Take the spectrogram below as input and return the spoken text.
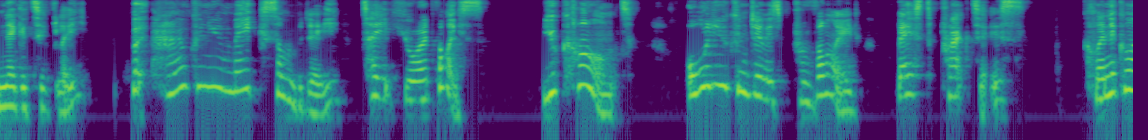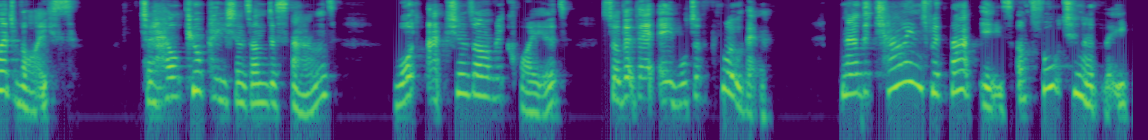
negatively. But how can you make somebody take your advice? You can't. All you can do is provide best practice clinical advice to help your patients understand what actions are required so that they're able to follow them. Now, the challenge with that is, unfortunately,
